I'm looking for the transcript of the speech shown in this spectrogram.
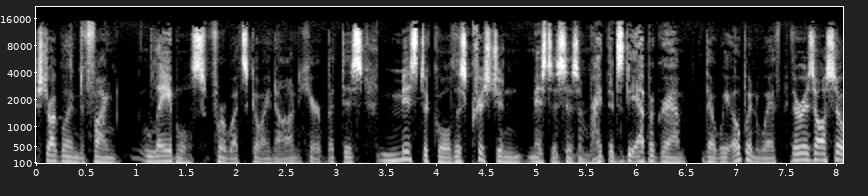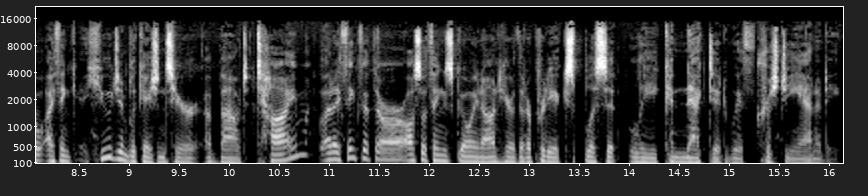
struggling to find labels for what's going on here. But this mystical, this Christian mysticism, right? That's the epigram that we open with. There is also, I think, huge implications here about time. But I think that there are also things going on here that are pretty explicitly connected with Christianity.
